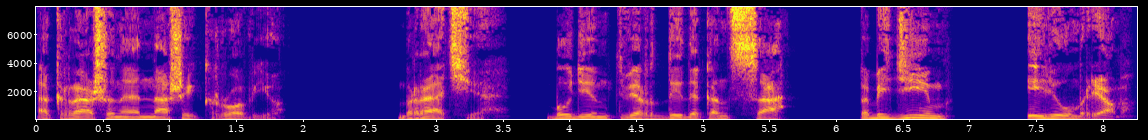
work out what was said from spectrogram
окрашенное нашей кровью. Братья, будем тверды до конца, победим или умрем.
